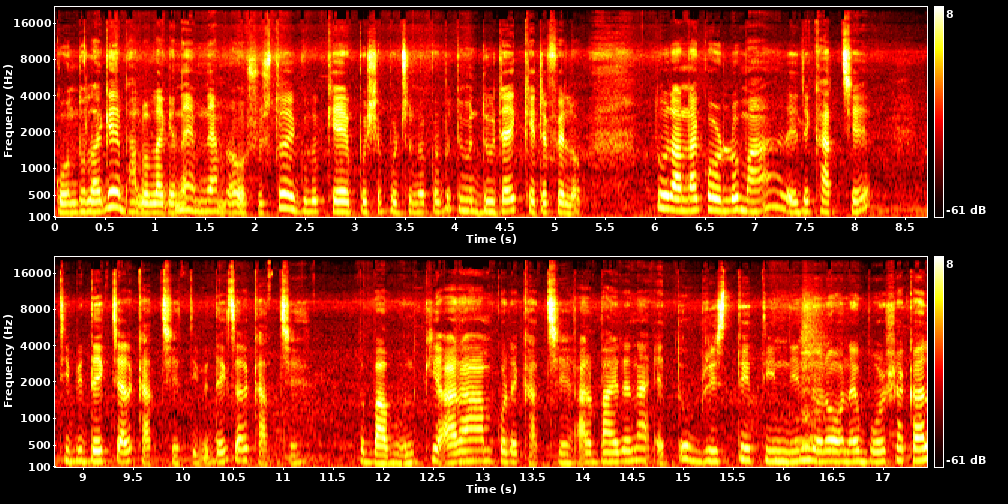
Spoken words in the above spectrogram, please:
গন্ধ লাগে, ভালো লাগে না, এমনি আমরা অসুস্থ, এগুলো খেয়ে পুষে পর্যন্ত করবে, তুমি দুইটাই কেটে ফেলো। তো রান্না করল মা, এই যে খাচ্ছে। টিভি দেখছে আর খাচ্ছে, টিভি দেখছে আর খাচ্ছে। তো বাবুন কি আরাম করে খাচ্ছে। আর বাইরে না এত বৃষ্টি, তিন দিন ধরে অনেক বর্ষাকাল।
